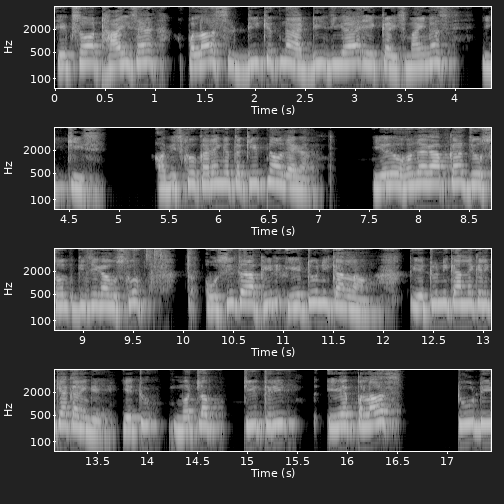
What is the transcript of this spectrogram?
एक सौ अट्ठाईस है प्लस डी कितना है? डी दिया है इक्कीस माइनस इक्कीस। अब इसको करेंगे तो कितना हो जाएगा? ये हो जाएगा आपका, जो सोल्व कीजिएगा उसको। तो उसी तरह फिर ए टू निकालना हो। तो ए टू निकालने के लिए क्या करेंगे? ए टू मतलब T three A plus two D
